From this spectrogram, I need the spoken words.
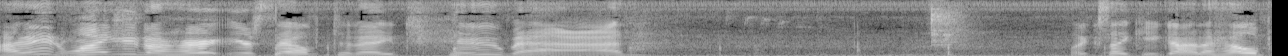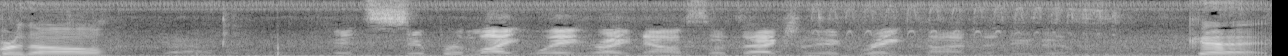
I didn't want you to hurt yourself today too bad. Looks like you got a helper though. Yeah, it's super lightweight right now, so it's actually a great time to do this. Good.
